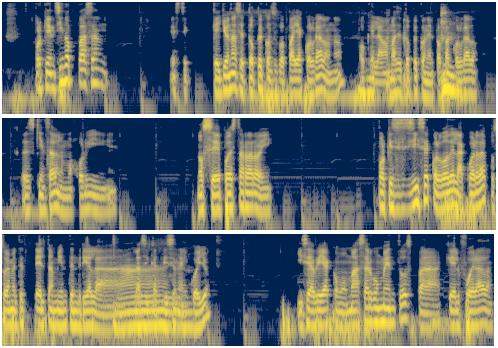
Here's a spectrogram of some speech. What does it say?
Porque en sí no pasan, este, que Jonah se tope con su papá ya colgado, ¿no? O que la mamá se tope con el papá colgado. Entonces, quién sabe, a lo mejor y... No sé, puede estar raro ahí. Porque si, sí se colgó de la cuerda, pues obviamente él también tendría la, cicatriz en el ah. cuello. Y se habría como más argumentos para que él fuera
